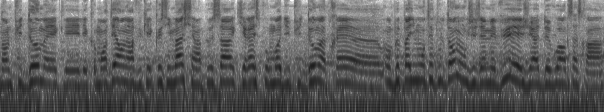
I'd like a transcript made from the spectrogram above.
dans le Puy de Dôme avec les, les commentaires. On a revu quelques images, c'est un peu ça qui reste pour moi du Puy de Dôme. Après, on peut pas y monter tout le temps, donc j'ai jamais vu et j'ai hâte de voir. Ça sera,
